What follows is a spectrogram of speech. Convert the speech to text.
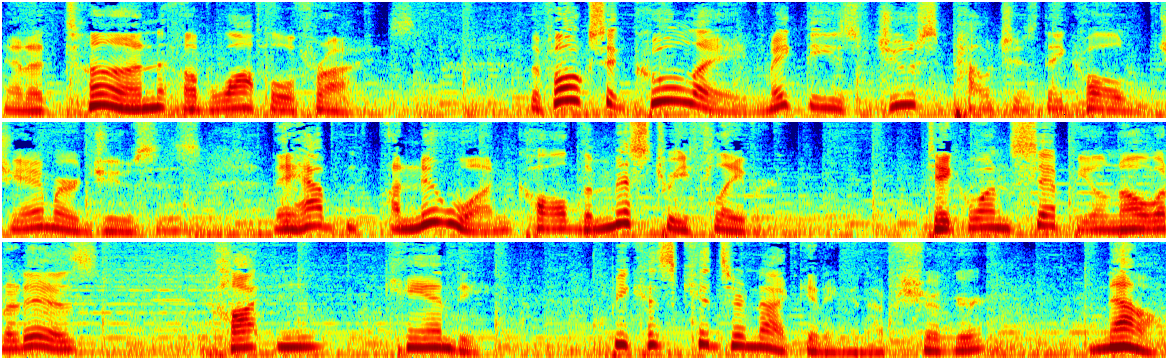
and a ton of waffle fries. The folks at Kool Aid make these juice pouches they call jammer juices. They have a new one called the mystery flavor. Take one sip, you'll know what it is cotton candy. Because kids are not getting enough sugar. Now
